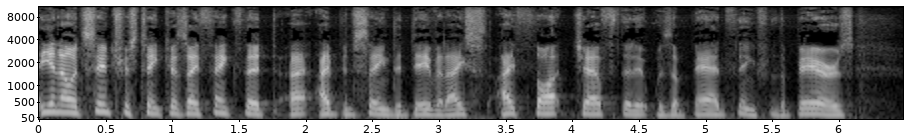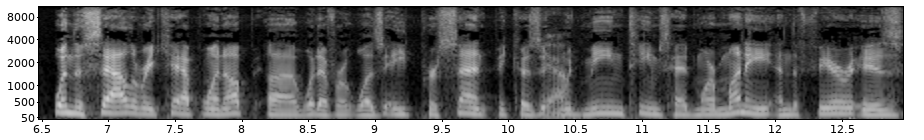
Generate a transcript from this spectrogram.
you know it's interesting because I think that I, have been saying to David, I, I thought Jeff that it was a bad thing for the Bears when the salary cap went up, uh, whatever it was, eight percent, because it yeah. would mean teams had more money, and the fear is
